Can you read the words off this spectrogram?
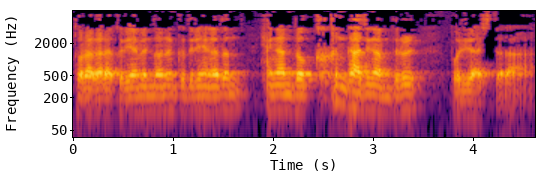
돌아가라 그리하면 너는 그들이 행하던 행한 더 큰 가증함들을 보리라 하시더라.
